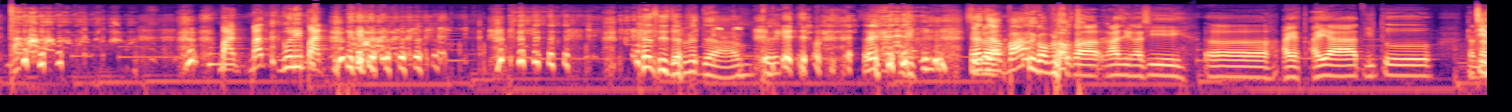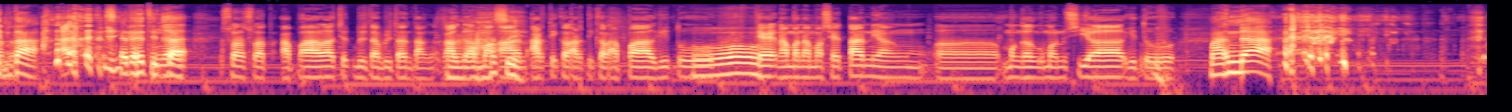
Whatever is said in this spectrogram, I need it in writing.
bat bat gue jampe-jampe Suka- Suka apaan goblok suka ngasih-ngasih eh, ayat-ayat gitu Cinta. Anjing. Ayat-ayat cinta. Surat-surat apalah berita-berita tentang keagamaan artikel-artikel apa gitu Oh. kayak nama-nama setan yang eh, mengganggu manusia gitu Manda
